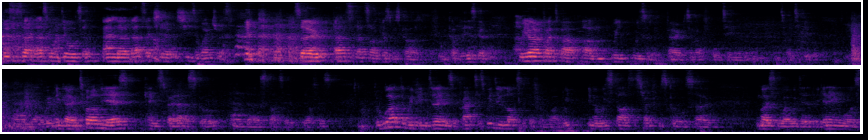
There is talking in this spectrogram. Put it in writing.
this is uh, that's my daughter, and uh, that's actually she's a waitress. so that's that's our Christmas card from a couple of years ago. We are in fact about um, we we sort of vary between about 14 and 20 people, and uh, we've been going 12 years. Came straight out of school and uh, started the office. The work that we've been doing as a practice, we do lots of different work. We you know we started straight from school, so most of the work we did at the beginning was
